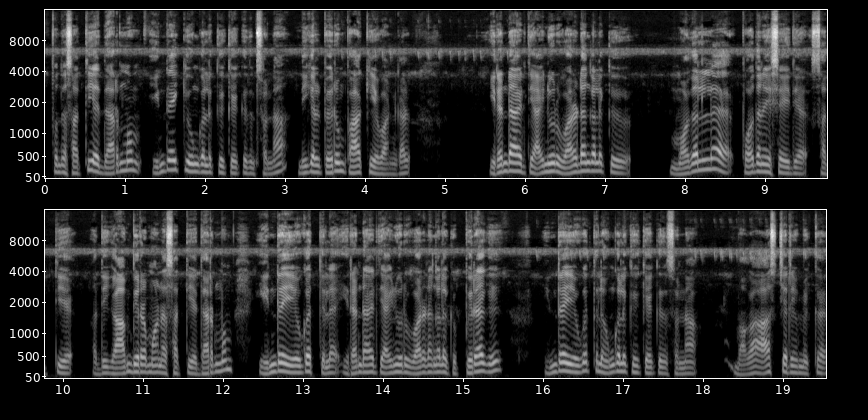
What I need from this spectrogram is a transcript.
அப்போ இந்த சத்திய தர்மம் இன்றைக்கு உங்களுக்கு கேட்குதுன்னு சொன்னால் நீங்கள் பெரும் பாக்கியவான்கள். இரண்டாயிரத்தி ஐநூறு வருடங்களுக்கு முதல்ல போதனை செய்த சத்திய அதிகாம்பிரமான சத்திய தர்மம் இன்றைய யுகத்தில் இரண்டாயிரத்தி ஐநூறு வருடங்களுக்கு பிறகு இன்றைய யுகத்தில் உங்களுக்கு கேட்குது சொன்னால் மகா ஆச்சரியமிக்க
